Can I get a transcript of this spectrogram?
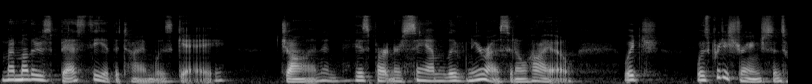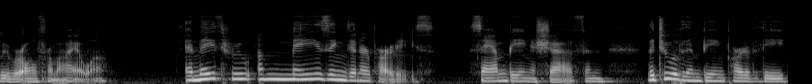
My mother's bestie at the time was gay. John and his partner Sam lived near us in Ohio, which was pretty strange since we were all from Iowa. And they threw amazing dinner parties, Sam being a chef, and the two of them being part of the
